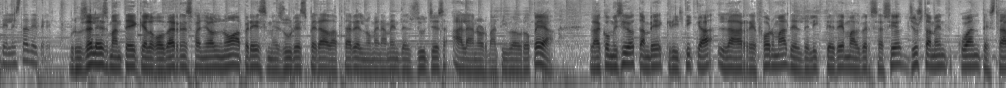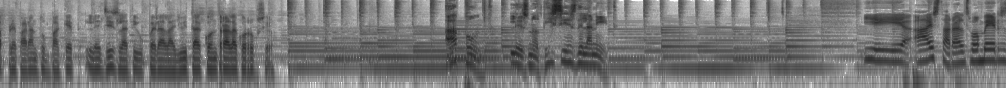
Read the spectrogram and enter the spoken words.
de l'Estat de Dret. Brussel·les manté que el govern espanyol no ha pres mesures per a adaptar el nomenament dels jutges a la normativa europea. La comissió també critica la reforma del delicte de malversació justament quan està preparant un paquet legislatiu per a la lluita contra la corrupció. A punt. Les notícies de la nit. I a esta hora els bombers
